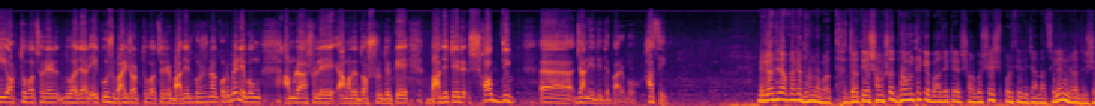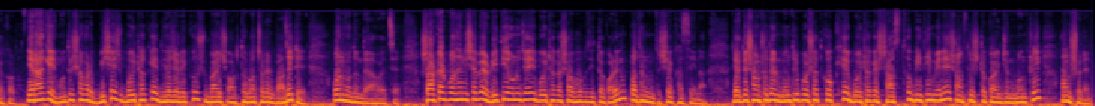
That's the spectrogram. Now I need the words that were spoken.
এই অর্থ বছরের দু হাজার একুশ বাইশ অর্থ বছরের বাজেট ঘোষণা করবেন এবং আমরা আসলে আমাদের দর্শকদেরকে বাজেটের সব দিক জানিয়ে দিতে পারব। হাসিব নীলাদ্রি, আপনাকে ধন্যবাদ। জাতীয় সংসদ ভবন থেকে বাজেটের সর্বশেষ পরিস্থিতি জানাচ্ছিলেন নীলাদ্রি শেখর। এর আগে মন্ত্রিসভার বিশেষ বৈঠকে দুই হাজার একুশ বাইশ অর্থ বছরের বাজেটে অনুমোদন দেওয়া হয়েছে। সরকার প্রধান হিসেবে রীতি অনুযায়ী বৈঠকে সভাপতিত্ব করেন প্রধানমন্ত্রী শেখ হাসিনা। জাতীয় সংসদের মন্ত্রিপরিষদ কক্ষে বৈঠকে স্বাস্থ্যবিধি মেনে সংশ্লিষ্ট কয়েকজন মন্ত্রী অংশ নেন।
